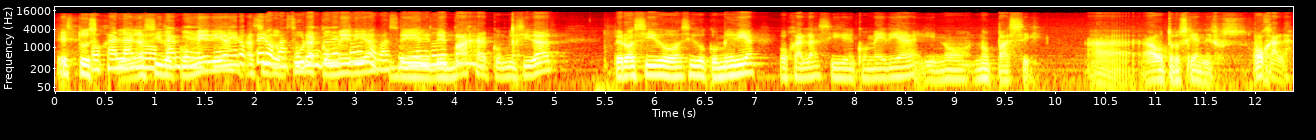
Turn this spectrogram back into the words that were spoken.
Esto es, Ojalá ha no sido cambie de comedia, género, ha pero sido va pura de comedia tono, de, de de baja comicidad, pero ha sido, ha sido comedia. Ojalá siga en comedia y no, no pase a, a otros géneros. Ojalá.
